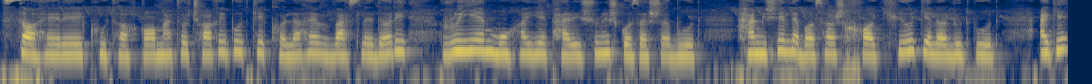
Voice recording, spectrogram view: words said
ساهره کوتاه قامت و چاقی بود که کلاه وصلداری روی موهای پریشونش گذاشته بود. همیشه لباسهاش خاکی و گلالود بود. اگه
